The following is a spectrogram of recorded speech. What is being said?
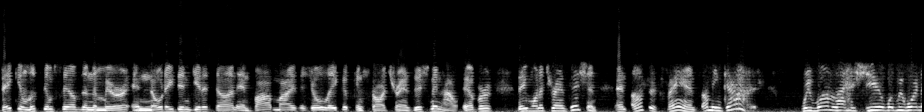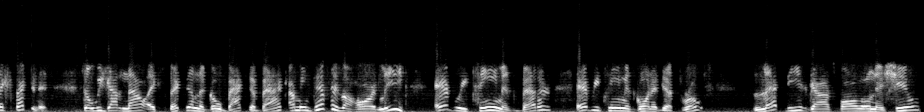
they can look themselves in the mirror and know they didn't get it done. And Bob Myers and Joe Lacob can start transitioning however they want to transition. And us as fans, I mean, guys, we won last year when we weren't expecting it. So we got to now expect them to go back to back. I mean, this is a hard league. Every team is better. Every team is going at their throats. Let these guys fall on their shield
